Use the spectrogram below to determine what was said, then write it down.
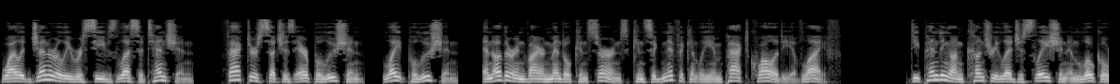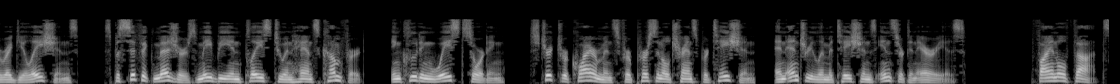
While it generally receives less attention, factors such as air pollution, light pollution, and other environmental concerns can significantly impact quality of life. Depending on country legislation and local regulations, specific measures may be in place to enhance comfort, including waste sorting, strict requirements for personal transportation, and entry limitations in certain areas. Final thoughts.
